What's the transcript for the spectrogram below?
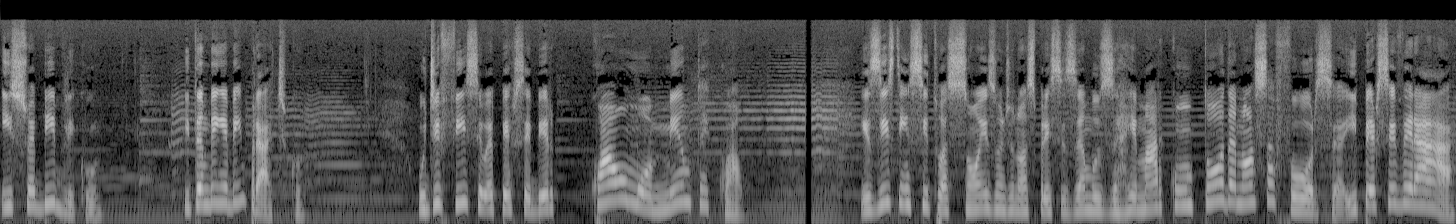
Isso é bíblico e também é bem prático. O difícil é perceber qual momento é qual. Existem situações onde nós precisamos remar com toda a nossa força e perseverar,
